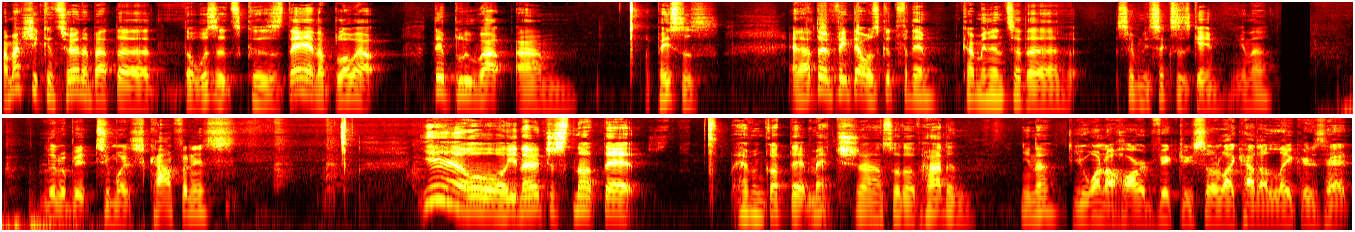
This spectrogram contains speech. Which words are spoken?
I'm actually concerned about the the Wizards because they had a blowout. They blew out um, Pacers, and I don't think that was good for them coming into the 76ers game. You know, a little bit too much confidence. Yeah, or you know, just not that haven't got that match uh, sort of hardened. You know, you want a hard victory, sort of like how the Lakers had.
